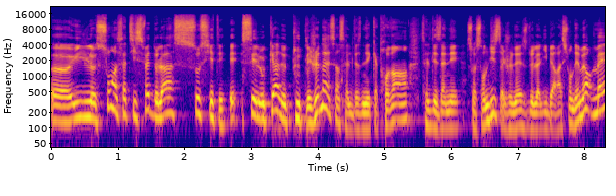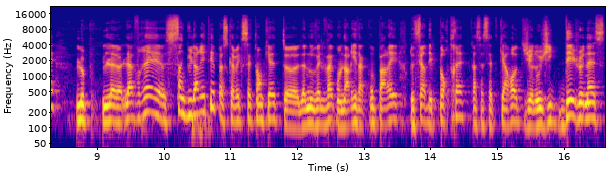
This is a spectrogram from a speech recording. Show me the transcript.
euh, sont insatisfaits de la société. Et c'est le cas de toutes les jeunesses, hein, celle des années 80, celle des années 70, la jeunesse de la libération des mœurs, mais la, vraie singularité, parce qu'avec cette enquête, la nouvelle vague, on arrive à comparer, de faire des portraits grâce à cette carotte géologique des jeunesses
